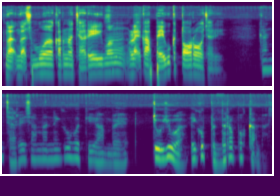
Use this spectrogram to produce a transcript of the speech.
enggak enggak semua karena jari emang lek kabeh iku ketoro jari. Kan jare sampean niku wedi ambek cuyu ah. Iku bener apa gak, Mas?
